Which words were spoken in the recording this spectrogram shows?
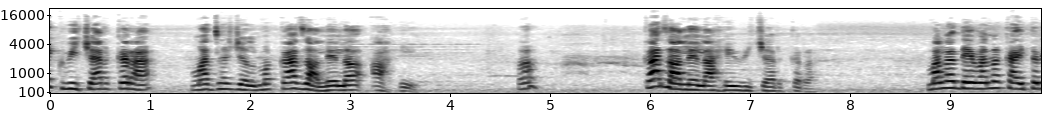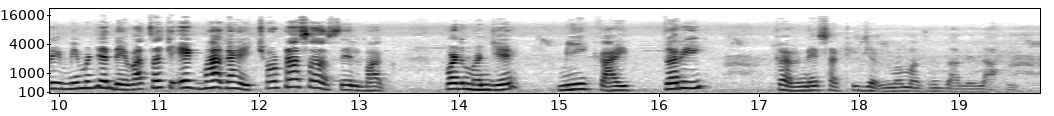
एक विचार करा माझा जन्म का झालेला आहे? हां? का झालेला आहे विचार करा. मला देवानं काहीतरी मी म्हणजे देवाचाच एक भाग आहे छोटासा असेल भाग. पण म्हणजे मी काहीतरी करण्यासाठी जन्म माझा झालेला आहे.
